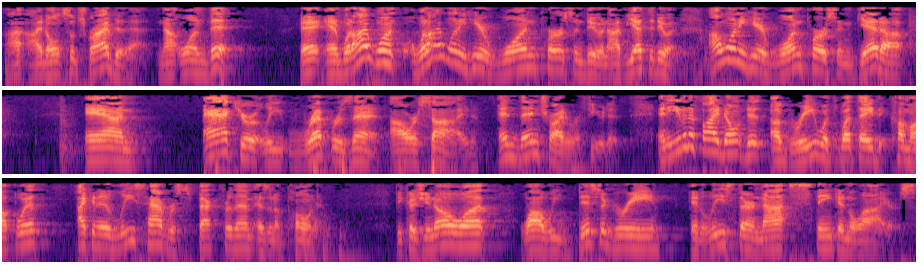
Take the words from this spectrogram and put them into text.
I, I don't subscribe to that. Not one bit. Okay? And what I want, what I want to hear one person do, and I've yet to do it, I want to hear one person get up and accurately represent our side and then try to refute it. And even if I don't agree with what they come up with, I can at least have respect for them as an opponent. Because you know what? While we disagree at least they're not stinking liars.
